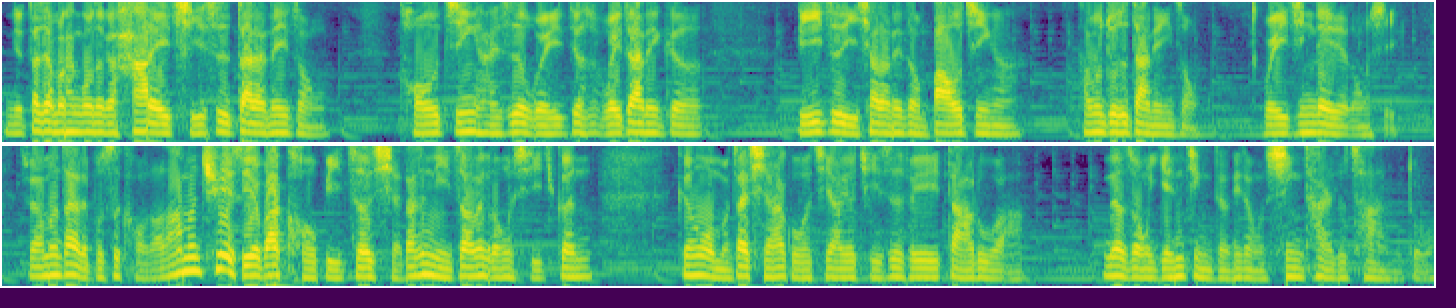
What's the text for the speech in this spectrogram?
你大家有没有看过那个哈雷骑士戴的那种头巾，还是围就是围在那个鼻子以下的那种包巾啊？他们就是戴那一种。围巾类的东西，所以他们戴的不是口罩，他们确实有把口鼻遮起来。但是你知道那个东西跟跟我们在其他国家，尤其是飞大陆啊，那种严谨的那种心态就差很多。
